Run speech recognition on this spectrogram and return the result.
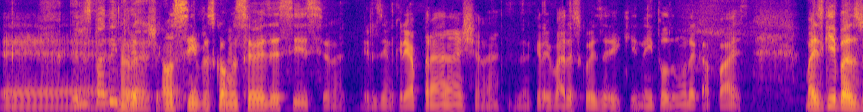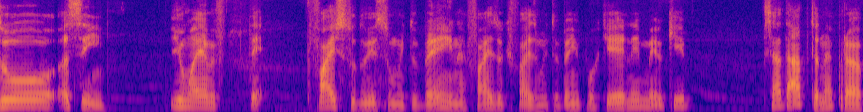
É, eles pedem não prancha. É tão cara. simples como o seu exercício, né? Eles iam criar prancha, né? Eles iam criar várias coisas aí que nem todo mundo é capaz. Mas, Gibas, o, assim, e o Miami tem, faz tudo isso muito bem, né? Faz o que faz muito bem, porque ele meio que se adapta, né, para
